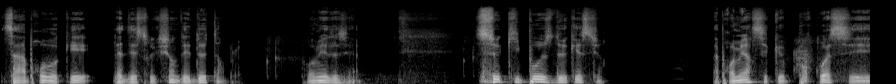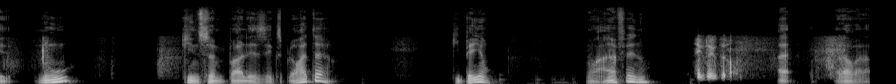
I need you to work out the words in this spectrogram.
ça a provoqué la destruction des deux temples, premier, deuxième. Ce qui pose deux questions. La première, c'est que pourquoi c'est nous, qui ne sommes pas les explorateurs, qui payons? On n'a rien fait, nous. Exactement. Alors voilà.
